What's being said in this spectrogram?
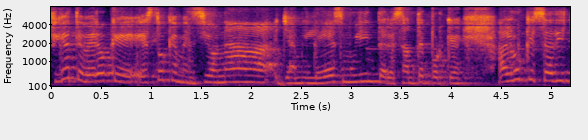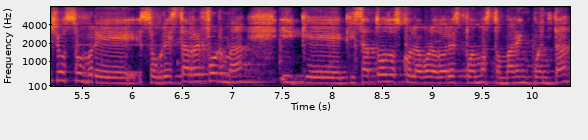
Fíjate, Vero, que esto que menciona Yamile es muy interesante porque algo que se ha dicho sobre, sobre esta reforma y que quizá todos los colaboradores podemos tomar en cuenta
